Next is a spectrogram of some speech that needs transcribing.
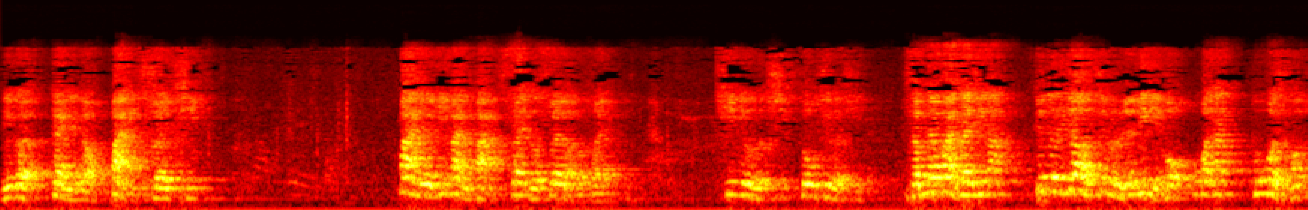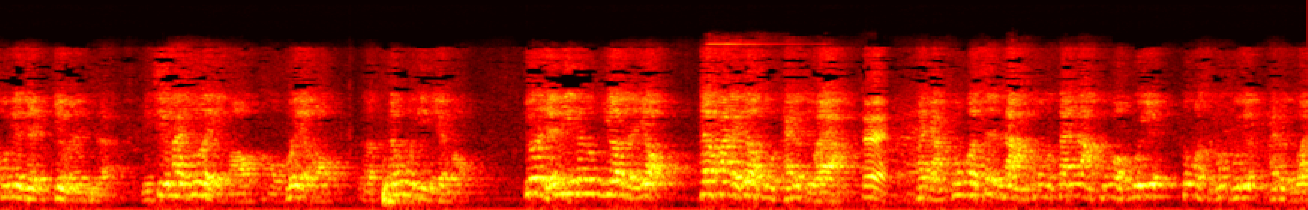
一个概念叫半衰期。半就一半的半，衰则衰老的衰，期就是期周期的期。什么叫半衰期呢？就这个药进入人体以后，不管它通过什么途径进进入人体的，你静脉注射也好，口服也好，呃，喷雾进去也好，就是人体都需要的药，它要把这个药物排出体外啊。对他讲通过肾脏、通过肝脏、通过呼吸、通过什么途径排出体外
